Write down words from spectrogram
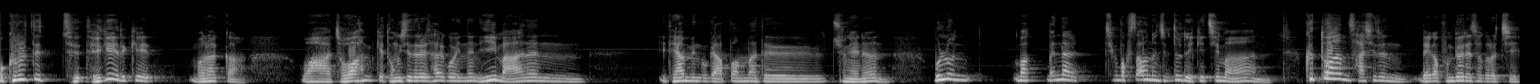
어, 그럴 때 제- 되게 이렇게 뭐랄까 와 저와 함께 동시대를 살고 있는 이 많은 이 대한민국의 아빠 엄마들 중에는 물론 막 맨날 치고박 싸우는 집들도 있겠지만 그 또한 사실은 내가 분별해서 그렇지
